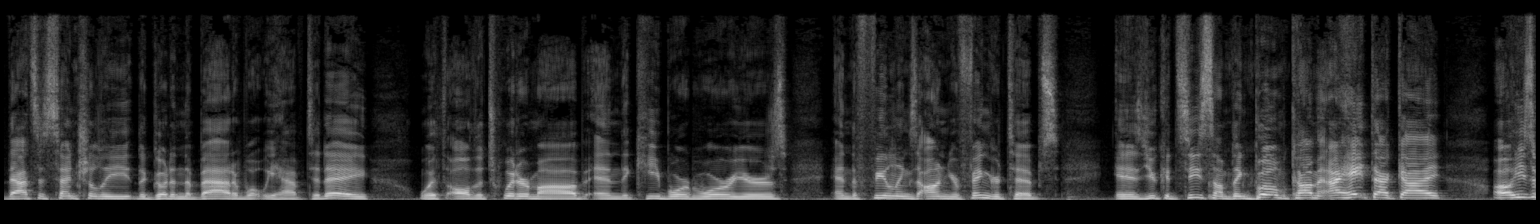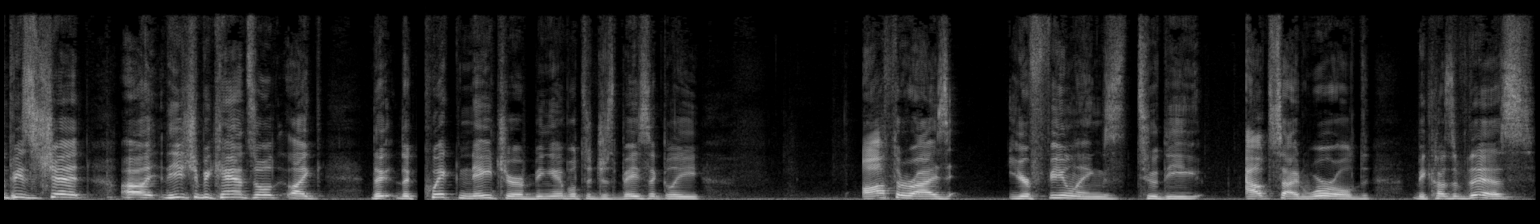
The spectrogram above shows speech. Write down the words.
that's essentially the good and the bad of what we have today with all the Twitter mob and the keyboard warriors and the feelings on your fingertips is you could see something, boom, comment, I hate that guy. Oh, he's a piece of shit. Oh, he should be canceled. Like the, the quick nature of being able to just basically authorize your feelings to the outside world because of this.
